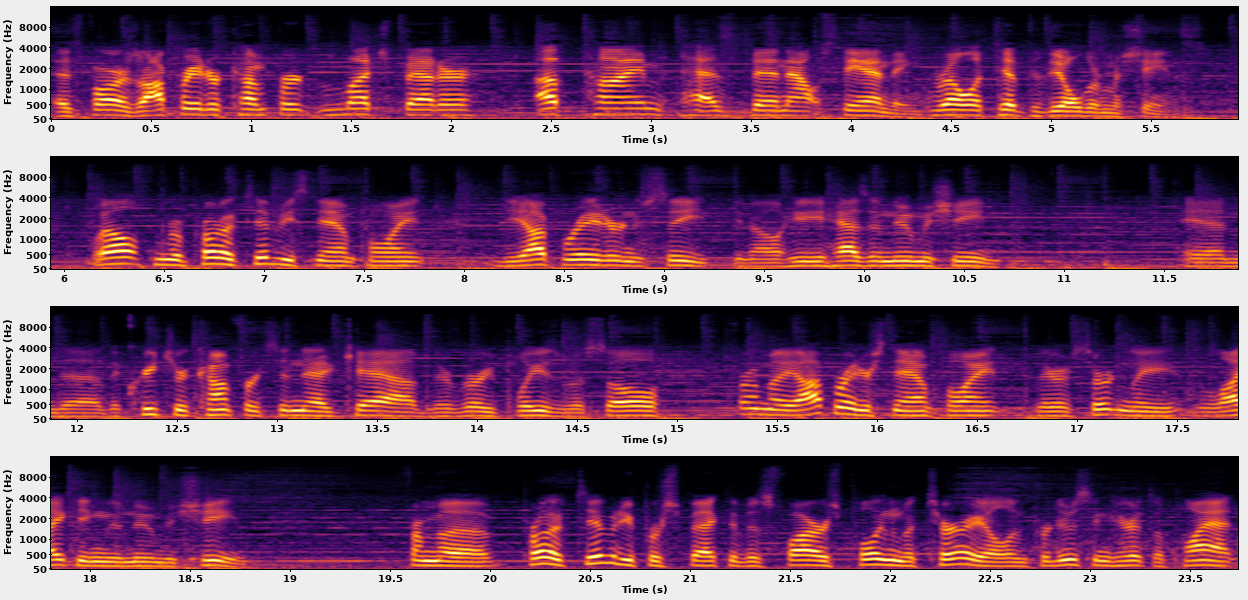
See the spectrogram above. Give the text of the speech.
As far as operator comfort, much better. Uptime has been outstanding relative to the older machines. Well, from a productivity standpoint, the operator in the seat, you know, he has a new machine and uh, the creature comforts in that cab they're very pleased with. So from an operator standpoint, they're certainly liking the new machine. From a productivity perspective, as far as pulling material and producing here at the plant,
